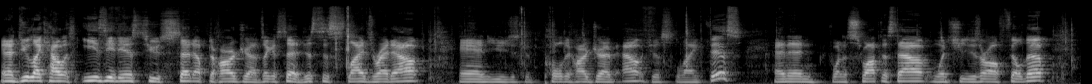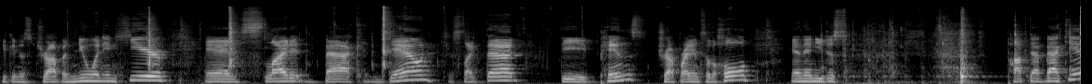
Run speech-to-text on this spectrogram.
And I do like how it's easy it is to set up the hard drives. Like I said, this just slides right out and you just pull the hard drive out just like this. And then if you want to swap this out, once these are all filled up, you can just drop a new one in here and slide it back down just like that. The pins drop right into the hole and then you just pop that back in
